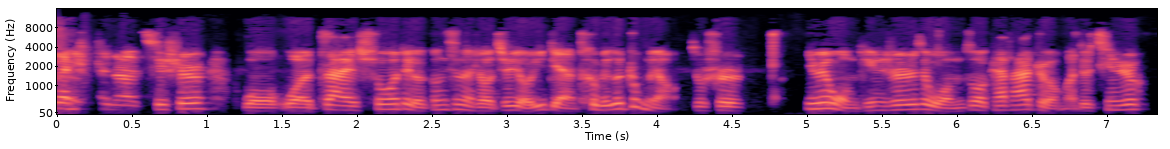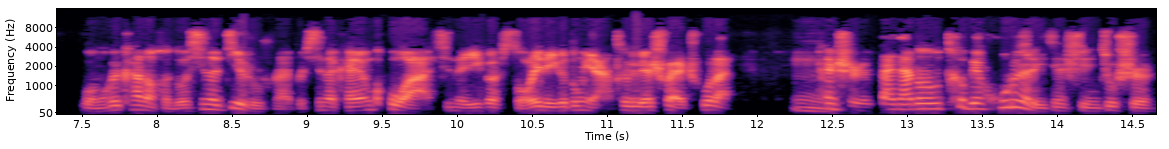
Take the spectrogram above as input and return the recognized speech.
但，是呢，其实我我在说这个更新的时候，其实有一点特别的重要，就是因为我们平时就我们做开发者嘛，就其实我们会看到很多新的技术出来，比如新的开源库啊，新的一个所谓的一个东西啊，特别帅出来。嗯但是大家都特别忽略了一件事情，就是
